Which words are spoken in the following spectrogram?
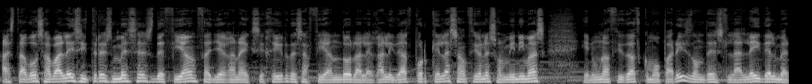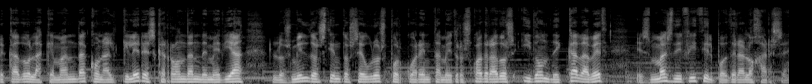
Hasta dos avales y tres meses de fianza llegan a exigir desafiando la legalidad porque las sanciones son mínimas en una ciudad como París, donde es la ley del mercado la que manda con alquileres que rondan de media los 1.200 euros por 40 metros cuadrados y donde cada vez es más difícil poder alojarse.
